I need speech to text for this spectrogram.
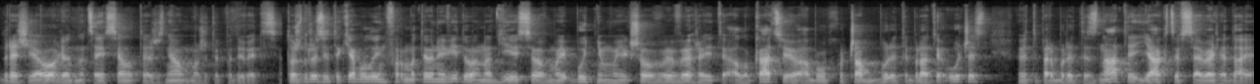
До речі, я огляд на цей сел теж зняв, можете подивитися. Тож, друзі, таке було інформативне відео. Надіюся, в майбутньому, якщо ви виграєте алокацію або хоча б будете брати участь, ви тепер будете знати, як це все виглядає.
